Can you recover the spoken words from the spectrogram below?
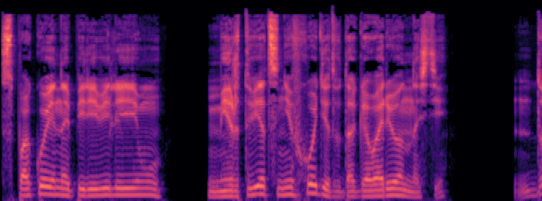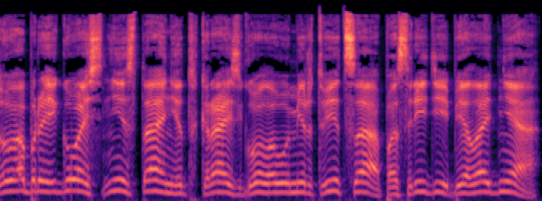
Спокойно перевели ему. Мертвец не входит в договоренности. «Добрый гость не станет красть голову мертвеца посреди бела дня!»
